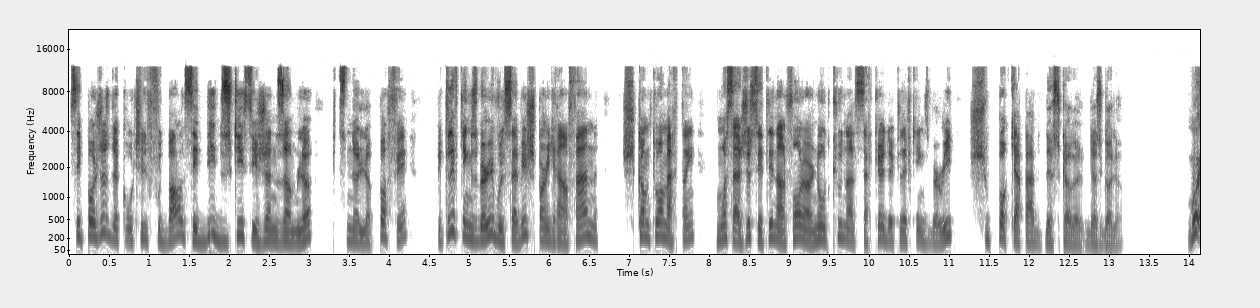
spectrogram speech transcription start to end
c'est pas juste de coacher le football, c'est d'éduquer ces jeunes hommes-là, puis tu ne l'as pas fait. Puis Cliff Kingsbury, vous le savez, je suis pas un grand fan. Je suis comme toi, Martin. Moi, ça a juste été, dans le fond, un autre clou dans le cercueil de Cliff Kingsbury. Je suis pas capable de ce gars-là. Moi,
